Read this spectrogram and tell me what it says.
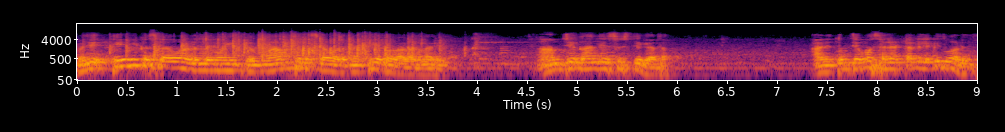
म्हणजे ते बी कसं काय वाढलं मग इथं? मग आमचं कसं काय वाढत नाही ते बघावं लागणार आहे. आमचे कांदे सुस्ते घेतात आणि तुमच्या मसाल्यात टाकले कीच वाढत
